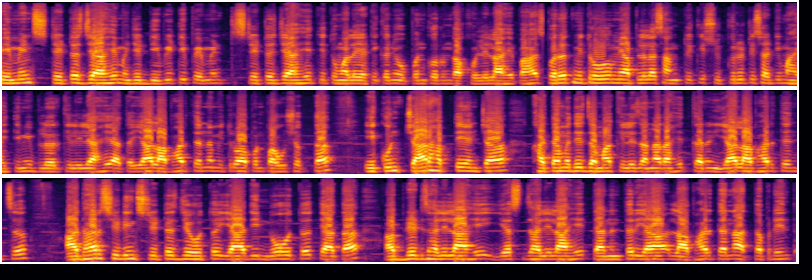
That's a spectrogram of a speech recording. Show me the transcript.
पेमेंट स्टेटस जे आहे म्हणजे डीबीटी पेमेंट स्टेटस जे आहे ते तुम्हाला या ठिकाणी ओपन करून दाखवलेलं आहे. पहा परत मित्र मी आपल्याला सांगतोय की सिक्युरिटीसाठी माहिती मी ब्लर केलेली आहे. आता या लाभार्थ्यांना मित्र आपण पाहू शकता एकूण चार हप्ते यांच्या खात्यामध्ये जमा केले जाणार आहेत. कारण या लाभार्थ्यांचं आधार सीडिंग स्टेटस जे होतं याआधी नो होतं. ते आता अपडेट झालेलं आहे यस झालेलं आहे. त्यानंतर या लाभार्थ्यांना आतापर्यंत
